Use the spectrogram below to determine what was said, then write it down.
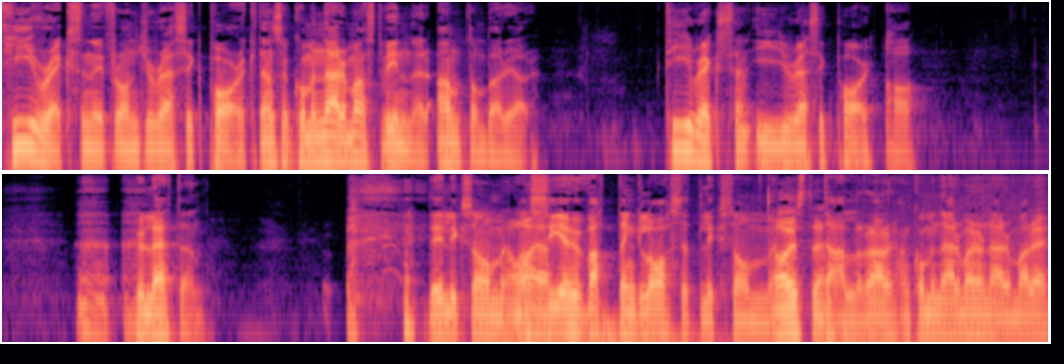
T-Rexen från Jurassic Park. Den som kommer närmast vinner. Anton börjar. T-rexen i Jurassic Park. Ja. Hur lät den? Det är liksom, man ja. ser hur vattenglaset liksom Ja, dallrar. Han kommer närmare och närmare.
